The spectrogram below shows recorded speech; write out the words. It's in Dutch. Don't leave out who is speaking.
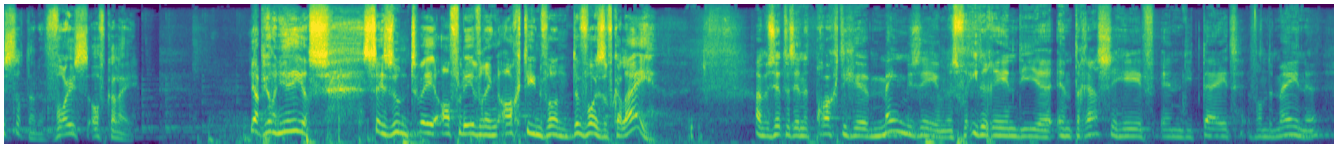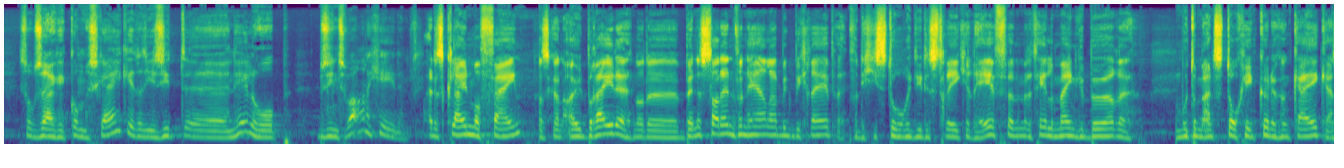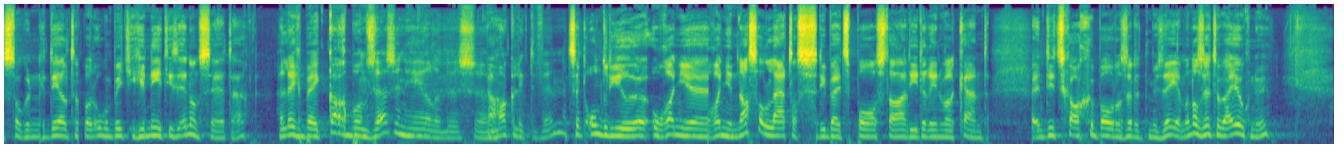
Speaker 1: Luistert naar The Voice of Calais.
Speaker 2: Ja, Bjorn Jegers, seizoen 2, aflevering 18 van The Voice of Calais.
Speaker 3: En we zitten dus in het prachtige mijnmuseum. Dus voor iedereen die eh, interesse heeft in die tijd van de mijnen, zou ik zeggen, kom eens kijken. Dat je ziet eh, een hele hoop bezienswaardigheden.
Speaker 2: Het is klein maar fijn. Als ik gaan uitbreiden naar de binnenstad in Van Heerlen heb ik begrepen. Voor de historie die de streek hier heeft en met het hele mijngebeuren. Moeten mensen toch geen kunnen gaan kijken. Het is toch een gedeelte wat ook een beetje genetisch in ons zit. Hè?
Speaker 3: Het ligt bij Carbon 6 in Heerlen, dus eh,
Speaker 2: Ja.
Speaker 3: makkelijk te vinden.
Speaker 2: Het zit onder die eh, oranje, oranje Nassau-letters die bij het spoor staan, die iedereen wel kent. In dit schachtgebouw zit het museum, en daar zitten wij ook nu.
